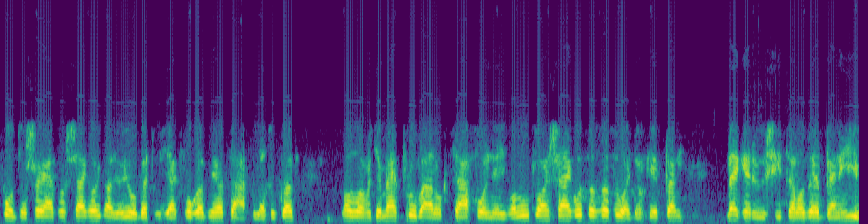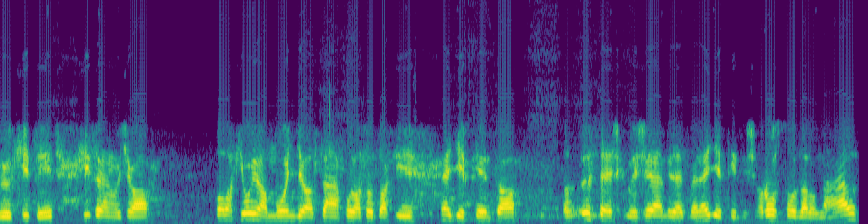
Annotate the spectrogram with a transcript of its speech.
fontos sajátossága, hogy nagyon jól be tudják fogadni a cáfolatukat. Azzal, hogyha megpróbálok cáfolni egy valótlanságot, azzal tulajdonképpen megerősítem az ebben hívők hitét, hiszen hogyha valaki olyan mondja a cáfolatot, aki egyébként a, az összeesküvés elméletben egyébként is a rossz oldalon áll,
